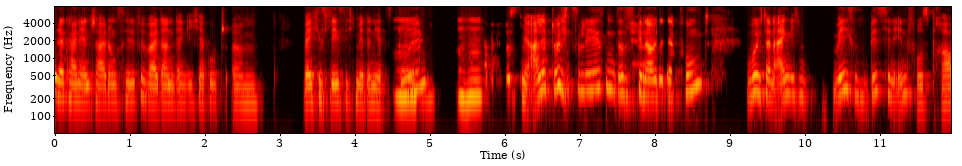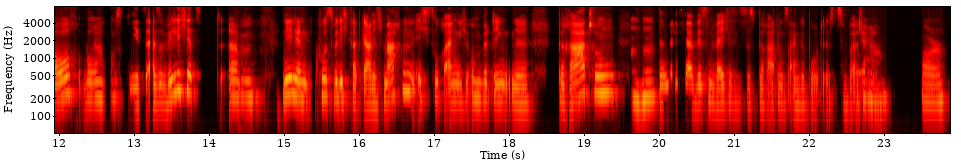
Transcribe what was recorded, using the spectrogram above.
wieder keine Entscheidungshilfe, weil dann denke ich, ja gut, ähm, welches lese ich mir denn jetzt durch? Mhm. Mhm. habe ich Lust, mir alle durchzulesen. Das ist Ja. genau wieder der Punkt, wo ich dann eigentlich wenigstens ein bisschen Infos brauche, worum es geht. Also will ich jetzt, ähm, nee, den Kurs will ich gerade gar nicht machen. Ich suche eigentlich unbedingt eine Beratung. Mhm. Dann will ich ja wissen, welches jetzt das Beratungsangebot ist, zum Beispiel. Ja, voll.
